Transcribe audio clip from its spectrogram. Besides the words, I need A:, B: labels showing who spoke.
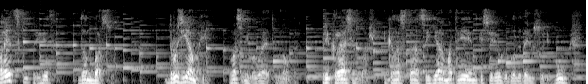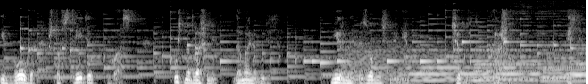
A: Поэтский привет Донбассу. Друзья мои, вас не бывает много. Прекрасен ваш иконостас, и я, Матвеенко Серега, благодарю судьбу и Бога, что встретил вас. Пусть над вашими домами будет мирное, безоблачное небо. Все будет хорошо. Верьте.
